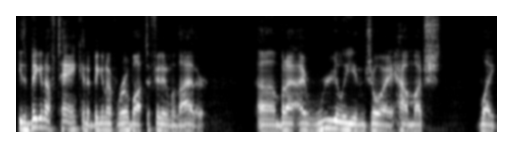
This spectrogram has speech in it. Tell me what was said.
He's a big enough tank and a big enough robot to fit in with either. Um, but I, I really enjoy how much like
